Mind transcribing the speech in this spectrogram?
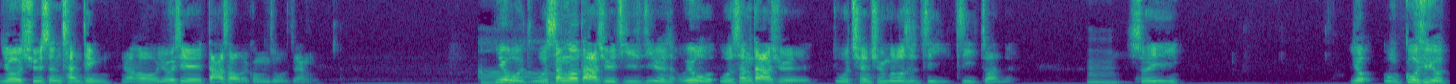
有学生餐厅，然后有一些打扫的工作这样。哦因为我我上到大学，其实基本上，因为我我上大学，我钱全部都是自己自己赚的，嗯。所以有我过去有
